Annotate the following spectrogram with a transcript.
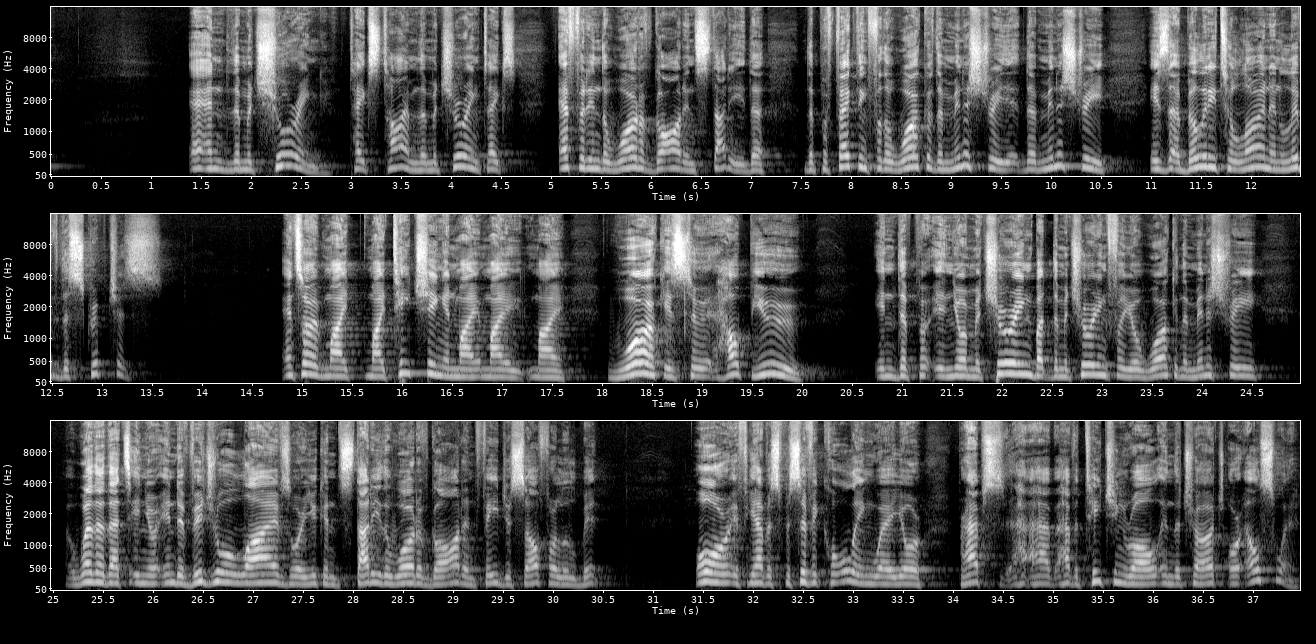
And the maturing takes time, the maturing takes effort in the Word of God in study. The, the perfecting for the work of the ministry, the ministry is the ability to learn and live the scriptures. And so my, my teaching and my, my, my work is to help you in, the, in your maturing, but the maturing for your work in the ministry whether that's in your individual lives where you can study the Word of God and feed yourself for a little bit, or if you have a specific calling where you're perhaps have, a teaching role in the church or elsewhere.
